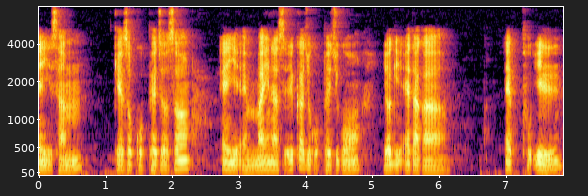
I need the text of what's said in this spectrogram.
a3 계속 곱해져서 a의 n-1까지 곱해지고 여기에다가 f1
